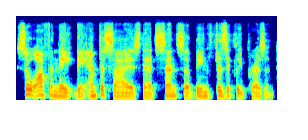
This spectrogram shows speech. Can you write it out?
so often they they emphasize that sense of being physically present.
